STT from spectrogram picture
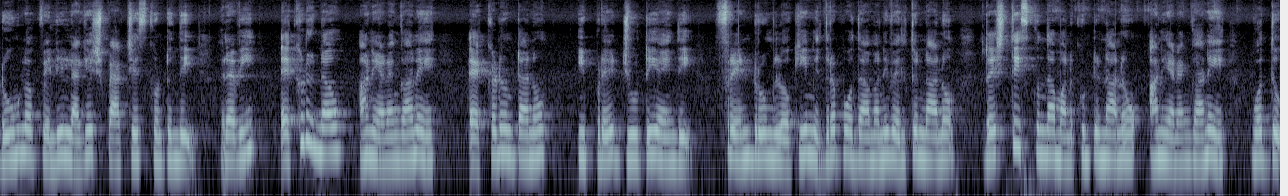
రూమ్లోకి వెళ్ళి లగేజ్ ప్యాక్ చేసుకుంటుంది. రవి ఎక్కడున్నావు? అని అనగానే ఎక్కడుంటాను? ఇప్పుడే డ్యూటీ అయింది. ఫ్రెండ్ రూమ్లోకి నిద్రపోదామని వెళ్తున్నాను. రెస్ట్ తీసుకుందాం అనుకుంటున్నాను అని అనగానే వద్దు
